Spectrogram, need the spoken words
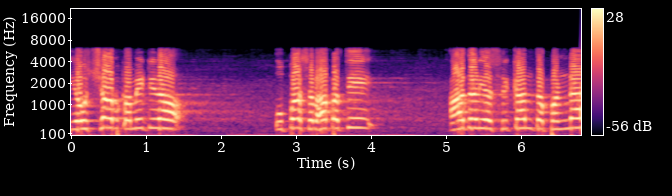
ये उत्सव कमिटीर उपसभापति आदरणीय श्रीकांत पंडा,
